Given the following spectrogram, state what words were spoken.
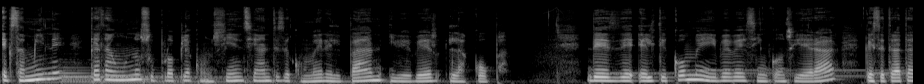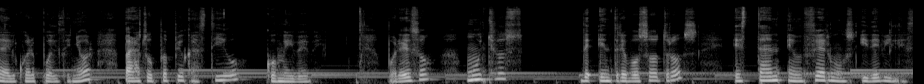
examine cada uno su propia conciencia antes de comer el pan y beber la copa. Desde el que come y bebe sin considerar que se trata del cuerpo del Señor, para su propio castigo, come y bebe. Por eso, muchos de entre vosotros están enfermos y débiles,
